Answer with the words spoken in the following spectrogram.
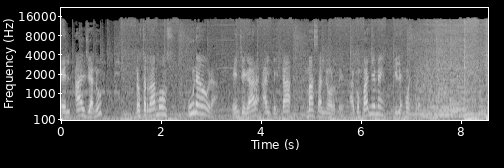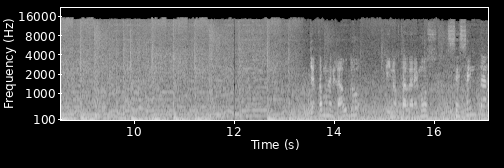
el Al Janub. Nos tardamos una hora en llegar al que está más al norte. Acompáñenme y les muestro. Ya estamos en el auto y nos tardaremos 60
